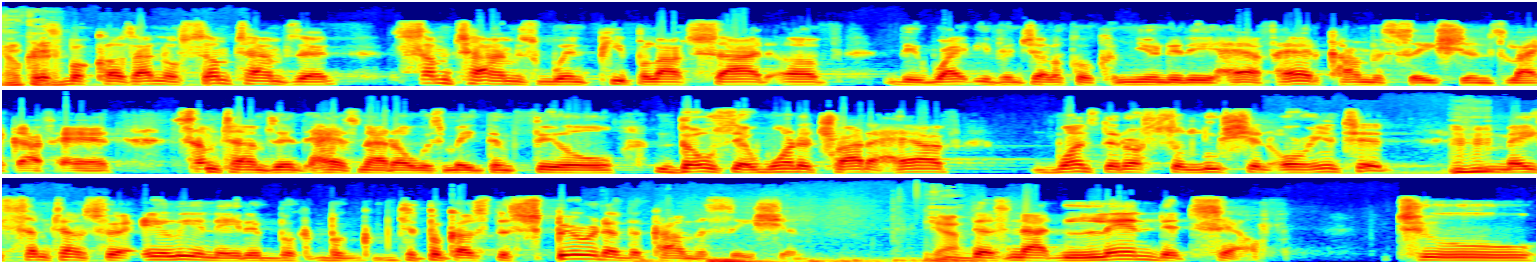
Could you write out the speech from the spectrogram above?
Okay. It's because I know sometimes that sometimes when people outside of the white evangelical community have had conversations like I've had, sometimes it has not always made them feel those that want to try to have ones that are solution oriented mm-hmm. may sometimes feel alienated because the spirit of the conversation yeah. does not lend itself to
